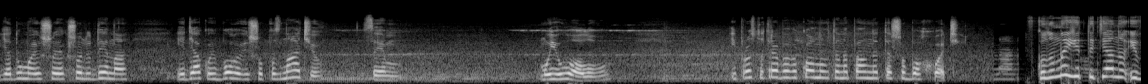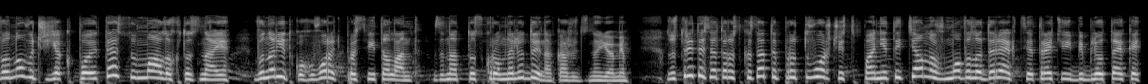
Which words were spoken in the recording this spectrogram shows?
я думаю, що якщо людина, я дякую Богові, що позначив цим мою голову. І просто треба виконувати, напевне, те, що Бог хоче. В Коломиї Тетяну Іванович як поетесу мало хто знає. Вона рідко говорить про свій талант. Занадто скромна людина, кажуть знайомі. Зустрітися та розказати творчість пані Тетяну вмовила дирекція третьої бібліотеки.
